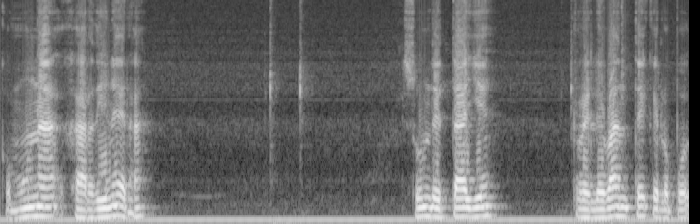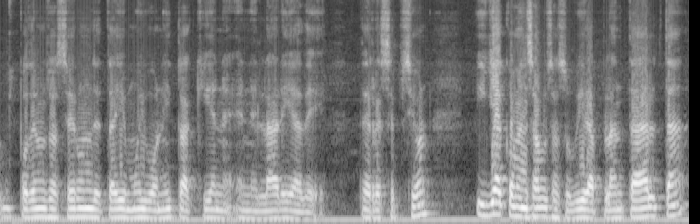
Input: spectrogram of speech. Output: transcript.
como una jardinera. Es un detalle relevante que lo podemos hacer un detalle muy bonito aquí en, en el área de, de, recepción y ya comenzamos a subir a planta alta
